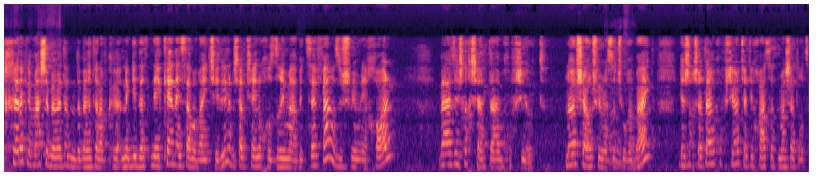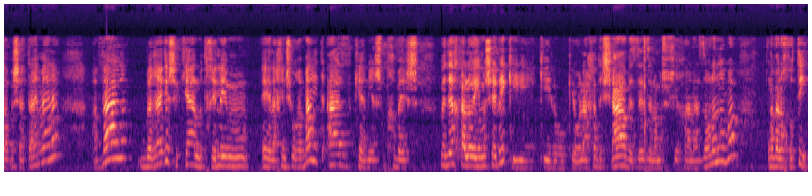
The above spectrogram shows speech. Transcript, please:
חלק ממה שבאמת את מדברת עליו, נגיד, כן נעשה בבית שלי, למשל כשהיינו חוזרים מהבית ספר, אז יושבים לאכול, ואז יש לך שעתיים חופשיות. לא ישר יושבים לעשות שיעורי בית, יש לך שעתיים חופשיות שאת יכולה לעשות מה שאת רוצה בשעתיים האלה, אבל ברגע שכן מתחילים אה, להכין שיעורי בית, אז כן, יש מכבש. בדרך כלל לא אימא שלי, כי כאילו, כעולה חדשה וזה, זה לא משהו שיכולה לעזור לנו בו, אבל אחותי.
